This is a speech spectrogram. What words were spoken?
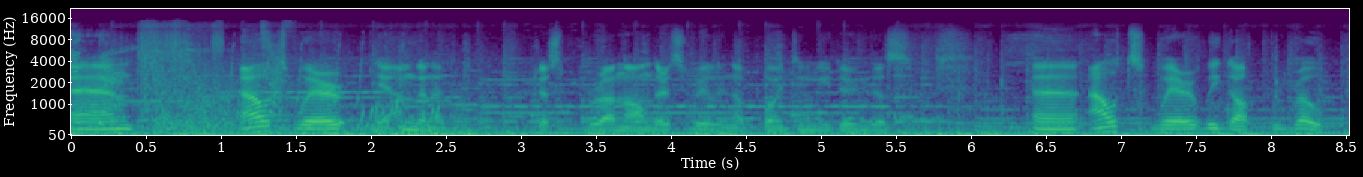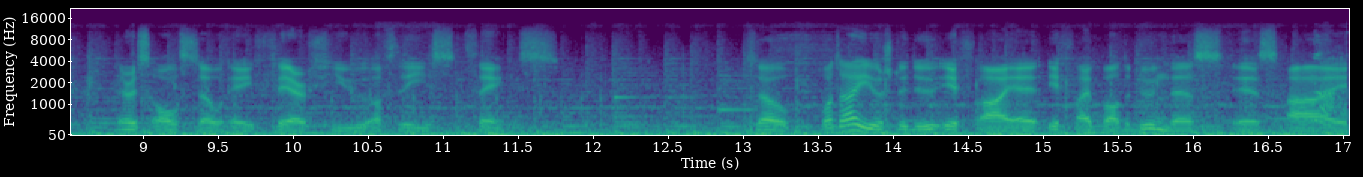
And out where, yeah, I'm gonna just run on. There's really no point in me doing this. Uh, out where we got the rope, there's also a fair few of these things. So what I usually do if I uh, if I bother doing this is I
